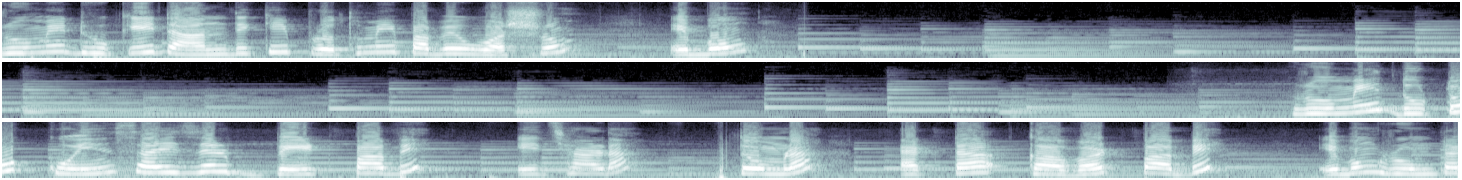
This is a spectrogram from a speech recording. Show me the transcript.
রুমে ঢুকেই ডান দিকেই প্রথমেই পাবে ওয়াশরুম এবং রুমে দুটো কুইন সাইজের বেড পাবে। এছাড়া তোমরা একটা কাভার্ড পাবে এবং রুমটা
